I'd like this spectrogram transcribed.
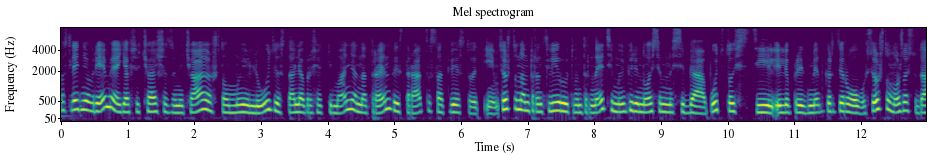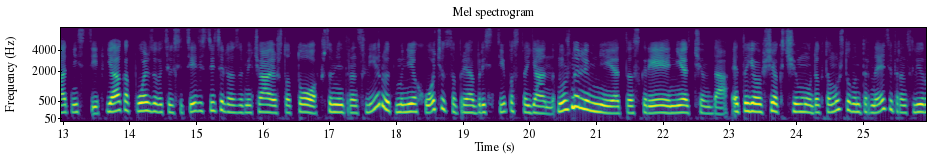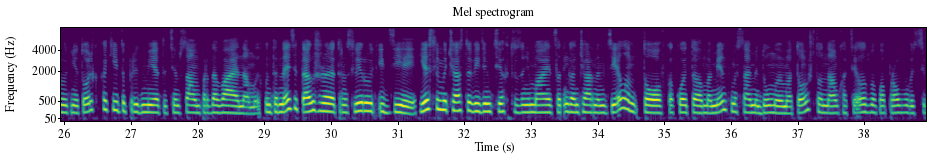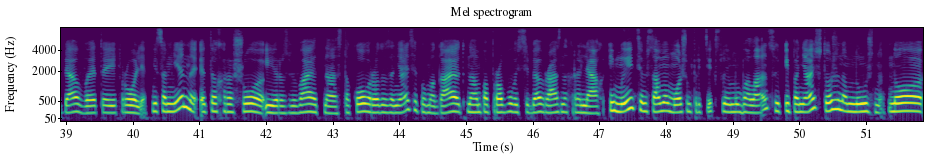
Последнее время я все чаще замечаю, что мы, люди, стали обращать внимание на тренды и стараться соответствовать им. Все, что нам транслируют в интернете, мы переносим на себя, будь то стиль или предмет гардероба, все, что можно сюда отнести. Я, как пользователь сетей, действительно замечаю, что то, что мне транслируют, мне хочется приобрести постоянно. Нужно ли мне это? Скорее нет, чем да. Это я вообще к чему? Да к тому, что в интернете транслируют не только какие-то предметы, тем самым продавая нам их. В интернете также также транслируют идеи. Если мы часто видим тех, кто занимается гончарным делом, то в какой-то момент мы сами думаем о том, что нам хотелось бы попробовать себя в этой роли. Несомненно, это хорошо и развивает нас. Такого рода занятия помогают нам попробовать себя в разных ролях. И мы тем самым можем прийти к своему балансу и понять, что же нам нужно. Но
